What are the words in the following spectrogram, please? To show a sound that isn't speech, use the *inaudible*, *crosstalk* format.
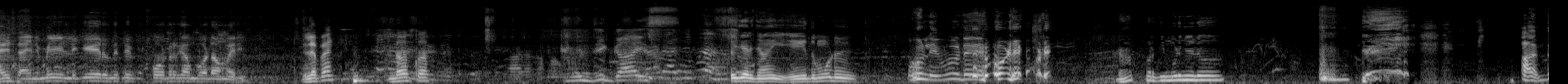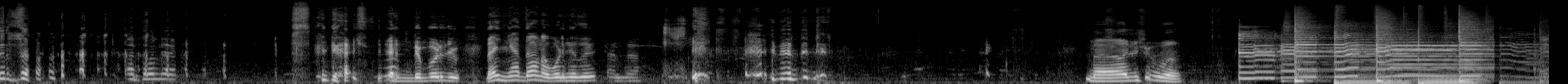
അതിന് മേളിൽ കയറുന്നിട്ട് ഫോട്ടോ എടുക്കാൻ പോട്ടാ മതി ഇല്ലപ്പൻ എന്താ അവസ്ഥ? ഗായ്സ് വിചാരിച്ചാ മതി ഏത് മൂട്? അപ്പുറത്തി മുടിഞ്ഞല്ലോ. രണ്ടും പൊളിഞ്ഞു. ഡാ ഇനി അതാണോ പൊളിഞ്ഞത്? ഇതെന്തിന്റെ? നാല് ഷൂവാ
